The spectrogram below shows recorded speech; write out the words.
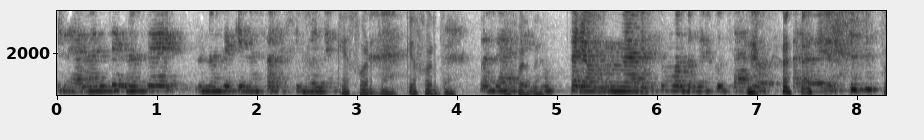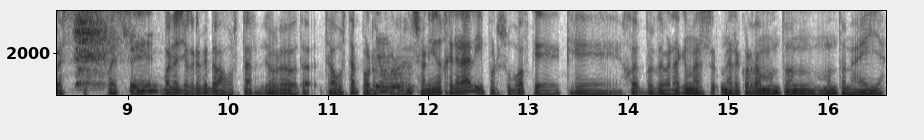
Realmente no sé, no sé quién es Sole Jiménez. Qué fuerte, qué fuerte. pero me apetece un montón de escucharlo para ver. Pues, pues eh, bueno, yo creo que te va a gustar. Yo creo que te, va a gustar por, el sonido en general y por su voz, que, que joder, pues de verdad que me, me ha recordado un montón, un montón a ella.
